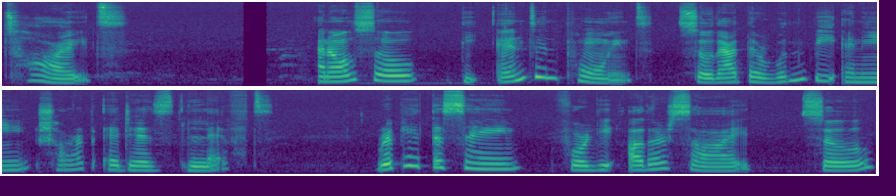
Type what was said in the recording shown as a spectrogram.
tight. And also the ending point so that there wouldn't be any sharp edges left. Repeat the same for the other side. So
